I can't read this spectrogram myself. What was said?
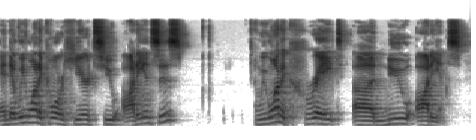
and then we want to come over here to audiences and we want to create a new audience.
